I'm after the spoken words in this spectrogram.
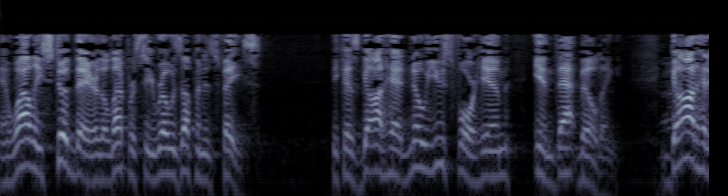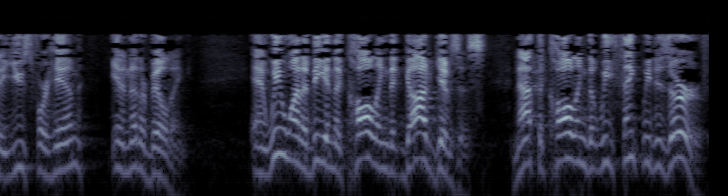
And while he stood there, the leprosy rose up in his face because God had no use for him in that building. God had a use for him in another building. And we want to be in the calling that God gives us, not the calling that we think we deserve,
